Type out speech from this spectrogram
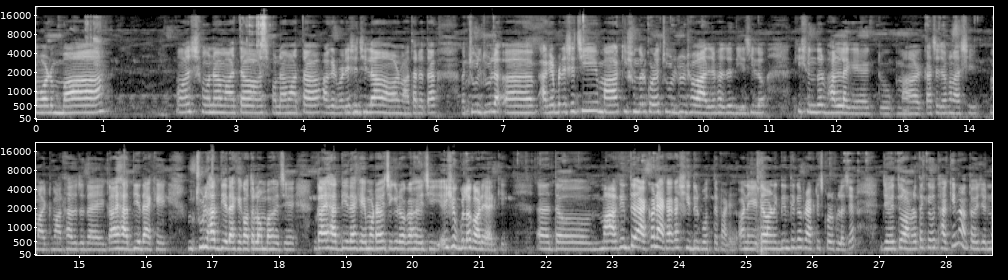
আমার মা। আমার সোনা মাতা আমার সোনা মাতা। আগের বার এসেছিলাম, আমার মাথা টাথা, চুল টুল আগেরবার আগের বার এসেছি, মা কি সুন্দর করে চুল টুল সব আজরে ফাজরে দিয়েছিল। কি সুন্দর ভালো লাগে একটু মার কাছে যখন আসি, মা একটু মাথা হাতটা দেয়, গায়ে হাত দিয়ে দেখে, চুল হাত দিয়ে দেখে কত লম্বা হয়েছে, গায়ে হাত দিয়ে দেখে মোটা হয়েছে কি রোগা হয়েছি, এইসবগুলো করে আর কি। তো মা কিন্তু এখন একা একা সিঁদুর পরতে পারে। মানে এটা অনেক দিন থেকে প্র্যাকটিস করে ফেলেছে। যেহেতু আমরা তো কেউ থাকি না তো ওই জন্য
